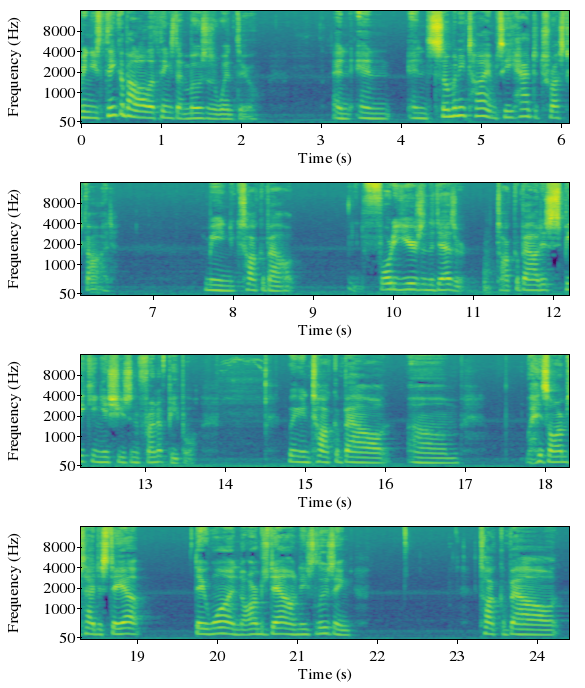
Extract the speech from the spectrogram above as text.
I mean, you think about all the things that Moses went through, and and and so many times he had to trust God. I mean, you talk about 40 years in the desert. Talk about his speaking issues in front of people. We can talk about um, his arms had to stay up. Day one, arms down, he's losing. Talk about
